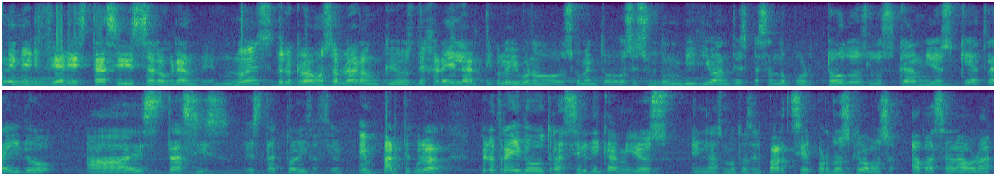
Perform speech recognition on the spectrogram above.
De nerfear Stasis a lo grande. No es de lo que vamos a hablar, aunque os dejaré el artículo y bueno, os comento, os he subido un vídeo antes pasando por todos los cambios que ha traído a Stasis esta actualización en particular, pero ha traído otra serie de cambios en las notas del parche por los que vamos a pasar ahora,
